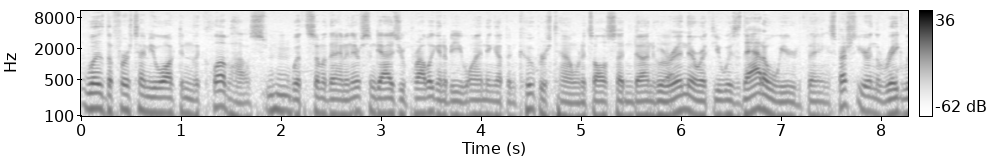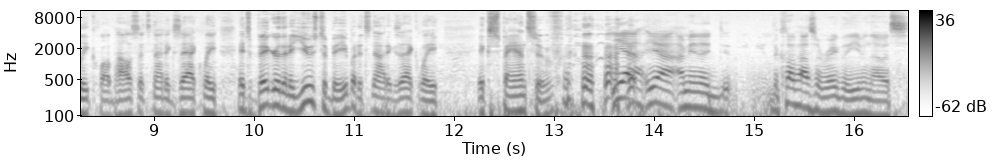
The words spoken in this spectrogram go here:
Was the first time you walked into the clubhouse Mhm. with some of them? I mean, there's some guys who are probably going to be winding up in Cooperstown when it's all said and done who are in there with you. Was that a weird thing? Especially you're in the Wrigley clubhouse. It's not exactly. It's bigger than it used to be, but it's not exactly expansive. yeah, yeah. I mean, the, the clubhouse at Wrigley, even though it's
